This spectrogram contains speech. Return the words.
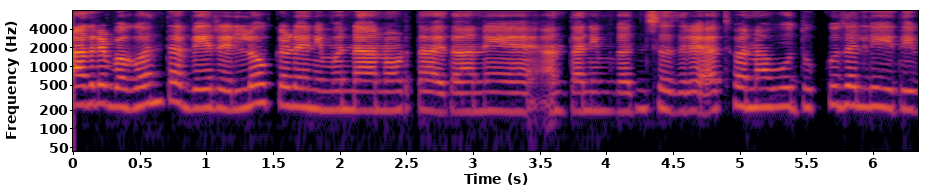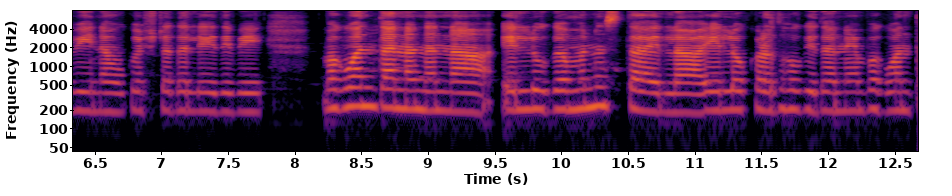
ಆದರೆ ಭಗವಂತ ಬೇರೆಲ್ಲೋ ಕಡೆ ನಿಮ್ಮನ್ನ ನೋಡ್ತಾ ಇದ್ದಾನೆ ಅಂತ ನಿಮ್ಗೆ ಅನ್ಸಿದ್ರೆ ಅಥವಾ ನಾವು ದುಃಖದಲ್ಲಿ ಇದ್ದೀವಿ ನಾವು ಕಷ್ಟದಲ್ಲಿ ಇದ್ದೀವಿ ಭಗವಂತ ನನ್ನನ್ನು ಎಲ್ಲೂ ಗಮನಿಸ್ತಾ ಇಲ್ಲ, ಎಲ್ಲೋ ಕಳೆದು ಹೋಗಿದ್ದಾನೆ, ಭಗವಂತ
